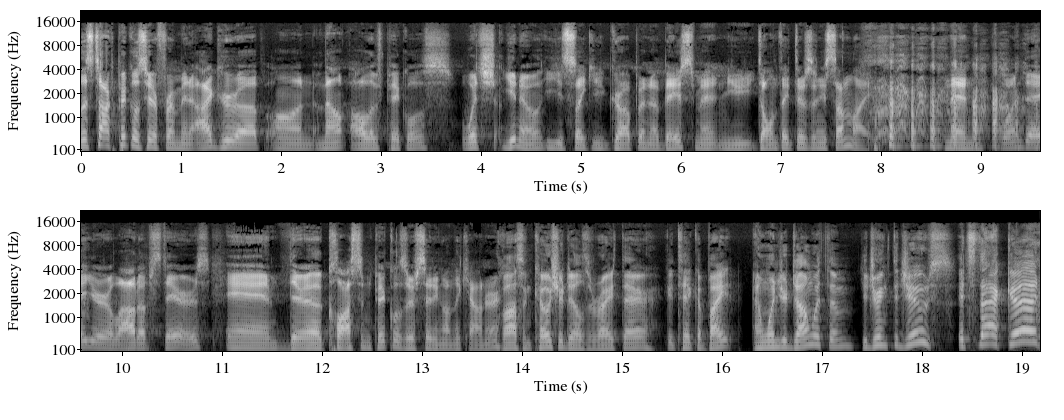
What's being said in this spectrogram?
Let's talk pickles here for a minute. I grew up on Mount Olive pickles, which, you know, it's like you grow up in a basement and you don't think there's any sunlight. and then one day you're allowed upstairs and the Claussen pickles are sitting on the counter. Claussen kosher dills are right there. You can take a bite. And when you're done with them, you drink the juice. It's that good.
